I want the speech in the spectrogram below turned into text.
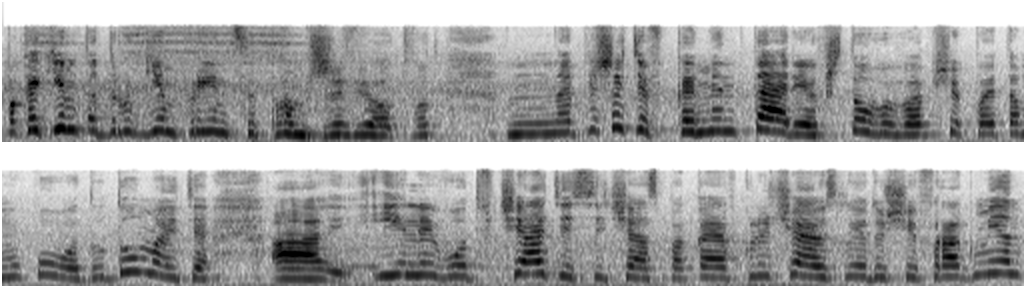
по каким-то другим принципам живет. Вот напишите в комментариях что вы вообще по этому поводу думаете. А, или вот в чате сейчас пока я включаю следующий фрагмент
